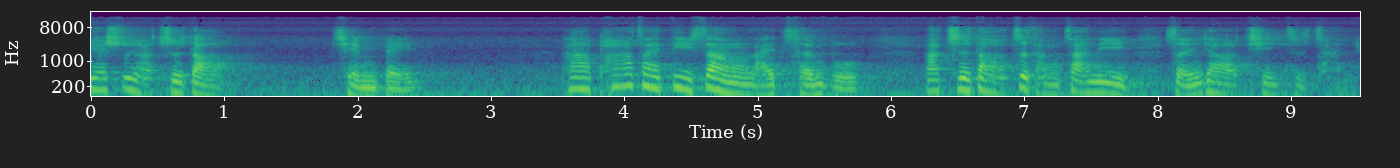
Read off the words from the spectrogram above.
耶稣呀，知道谦卑，他趴在地上来臣服。他知道这场战役神要亲自参与，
